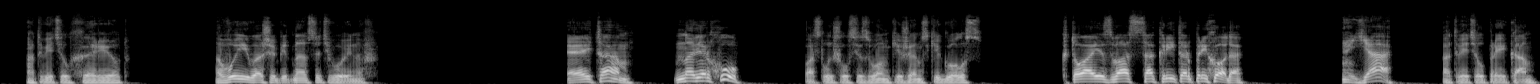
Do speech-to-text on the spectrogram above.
— ответил Хэрриот. «Вы и ваши пятнадцать воинов». «Эй, там, наверху!» — послышался звонкий женский голос. «Кто из вас сокритор прихода?» «Я!» — ответил Прейкам.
